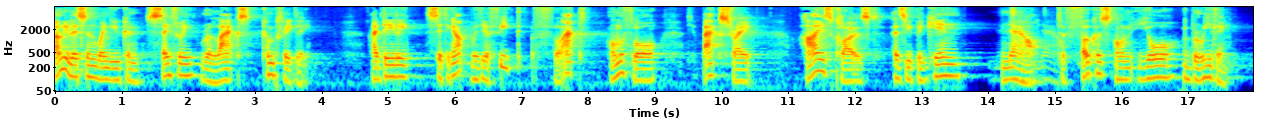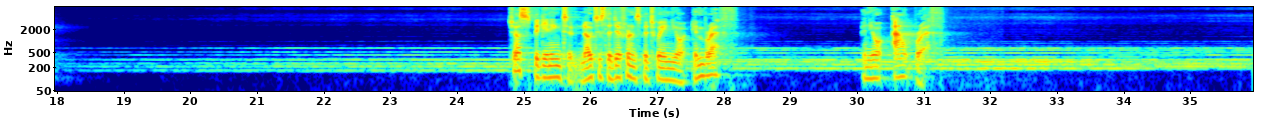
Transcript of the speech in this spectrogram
Only listen when you can safely relax completely. Ideally, sitting up with your feet flat on the floor, your back straight, eyes closed as you begin now to focus on your breathing. Just beginning to notice the difference between your in breath and your out breath.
